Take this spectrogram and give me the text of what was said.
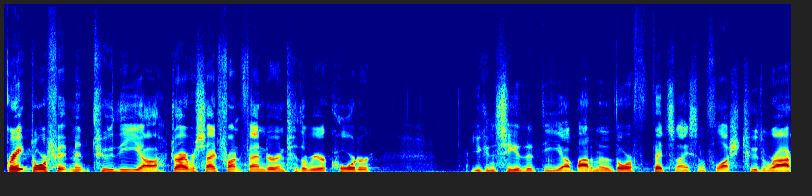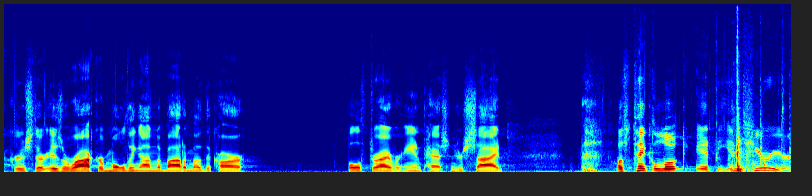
Great door fitment to the uh, driver's side front fender and to the rear quarter. You can see that the uh, bottom of the door fits nice and flush to the rockers. There is a rocker molding on the bottom of the car, both driver and passenger side. Let's take a look at the interior.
